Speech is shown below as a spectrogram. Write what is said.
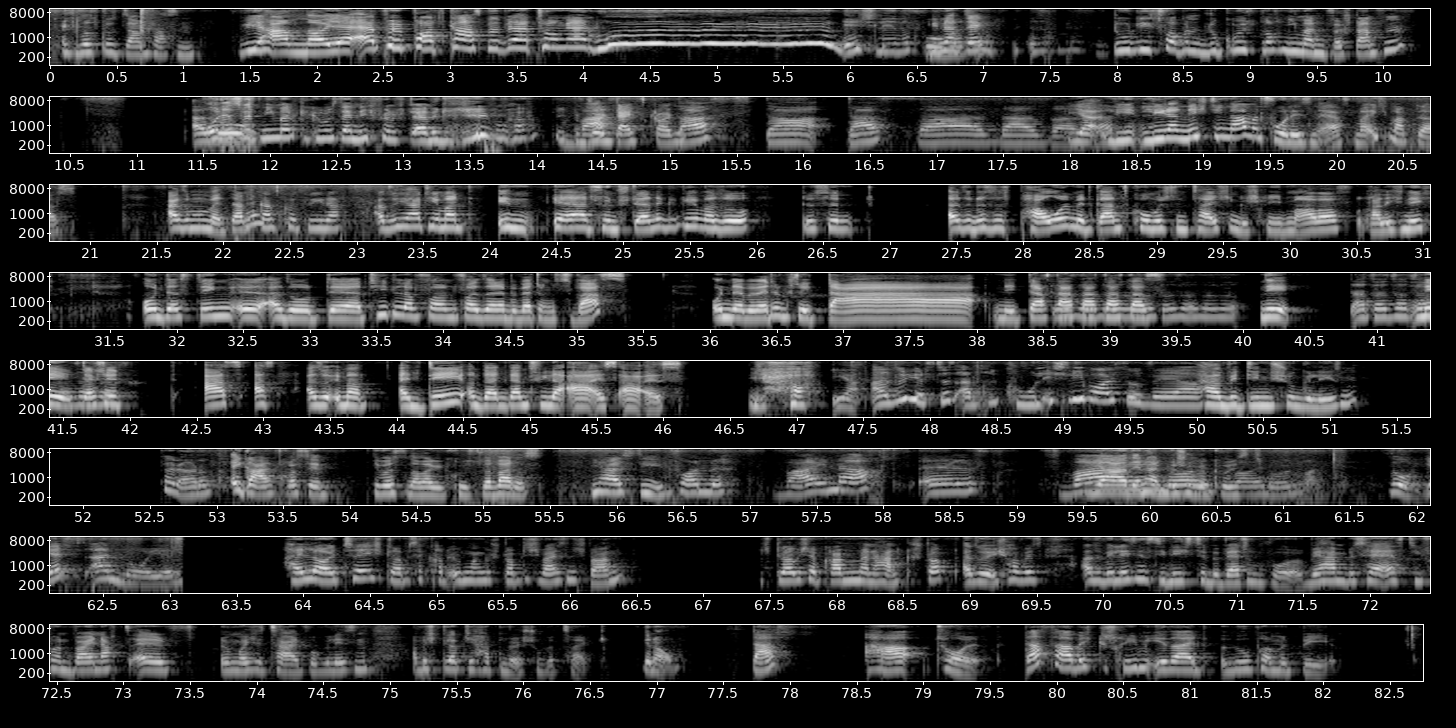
Ich muss kurz zusammenfassen. Wir haben neue Apple Podcast Bewertungen. Woo! Ich lese vor. Lina, warte. Du liest vor, du grüßt noch niemanden, verstanden? also, Und es wird niemand gegrüßt, der nicht fünf Sterne gegeben hat. Ich bin so ein was? geizkrank. das, da, das, da, da, da. Ja, das. Lina, nicht die Namen vorlesen erstmal. Ich mag das. Also Moment, darf ich ganz kurz, Lina? Also hier hat jemand in, er hat fünf Sterne gegeben. Also das sind, also das ist Paul mit ganz komischen Zeichen geschrieben, aber rall ich nicht. Und das Ding, äh, also der Titel davon von seiner Bewertung ist was? Und in der Bewertung steht da, nee, das, das, das, das, das, nee, nee, da steht as, as, also immer ein D und dann ganz viele A, S, A, S. Ja, Ja, also jetzt das andere cool. Ich liebe euch so sehr. haben wir die nicht schon gelesen? Keine Ahnung. Egal, trotzdem. Die wirst du nochmal gegrüßt. Wer war das? Wie heißt die? Von Weihnachtself 2. Ja, den hatten wir schon gegrüßt. So, jetzt ein neuen. Hi Leute, ich glaube, es hat gerade irgendwann gestoppt. Ich weiß nicht wann. Ich glaube, ich habe gerade mit meiner Hand gestoppt. Also ich hoffe jetzt, also wir lesen jetzt die nächste Bewertung vor. Wir haben bisher erst die von Weihnachtself irgendwelche Zahlen vorgelesen. Aber ich glaube, die hatten wir euch schon gezeigt. Genau. Das, ha, toll. Das habe ich geschrieben, ihr seid super mit B.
